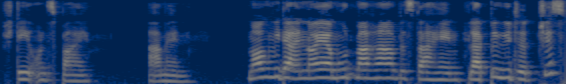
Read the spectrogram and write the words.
Steh uns bei. Amen. Morgen wieder ein neuer Mutmacher. Bis dahin, bleibt behütet. Tschüss.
